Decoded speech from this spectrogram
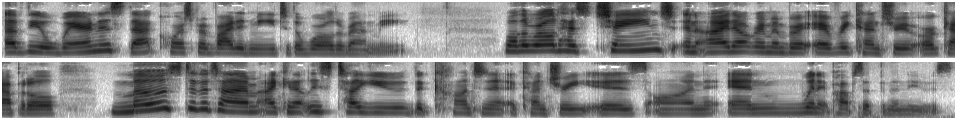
of the awareness that course provided me to the world around me. While the world has changed and I don't remember every country or capital, most of the time I can at least tell you the continent a country is on and when it pops up in the news.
